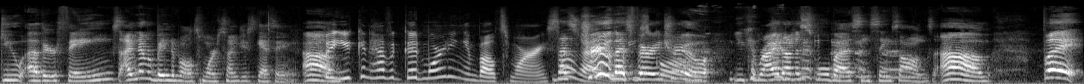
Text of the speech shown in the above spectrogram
do other things. I've never been to Baltimore, so I'm just guessing. Um, But you can have a good morning in Baltimore. I saw that's that. true. That's very cool. true. You can ride on a school bus and sing songs. Um, but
